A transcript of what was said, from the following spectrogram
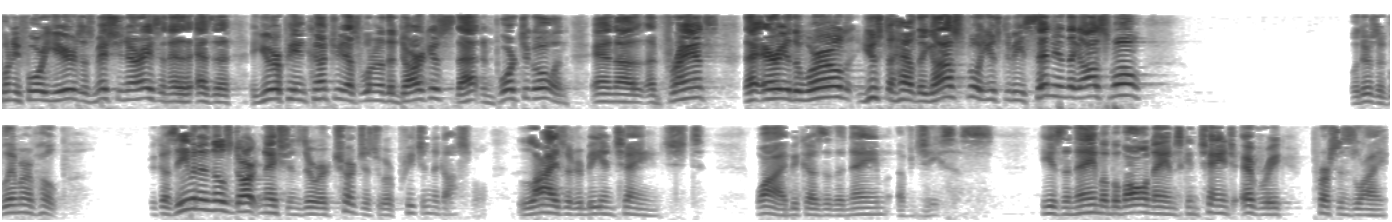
24 years as missionaries, and as a European country, that's one of the darkest. That and Portugal and and, uh, and France, that area of the world used to have the gospel, used to be sending the gospel. Well, there's a glimmer of hope, because even in those dark nations, there were churches who were preaching the gospel, lives that are being changed. Why? Because of the name of Jesus. He is the name above all names, can change every person's life.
